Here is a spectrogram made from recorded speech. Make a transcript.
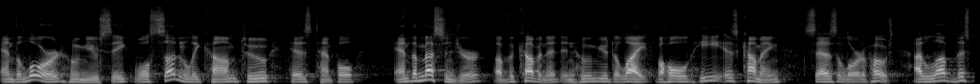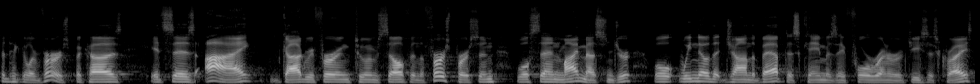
and the Lord, whom you seek, will suddenly come to his temple. And the messenger of the covenant in whom you delight, behold, he is coming, says the Lord of hosts. I love this particular verse because it says, I, God referring to himself in the first person, will send my messenger. Well, we know that John the Baptist came as a forerunner of Jesus Christ,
